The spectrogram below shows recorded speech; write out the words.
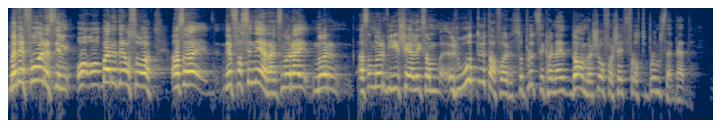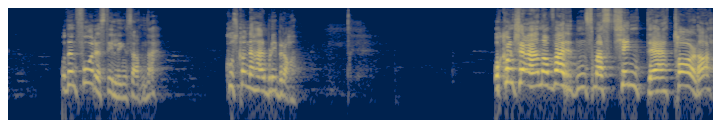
Men det er forestilling og, og, bare det også altså, Det er fascinerende når, jeg, når Altså Når vi ser liksom rot utafor, så plutselig kan ei dame se for seg et flott blomsterbed. Og den forestillingsevne. Hvordan kan dette bli bra? Og kanskje en av verdens mest kjente taler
